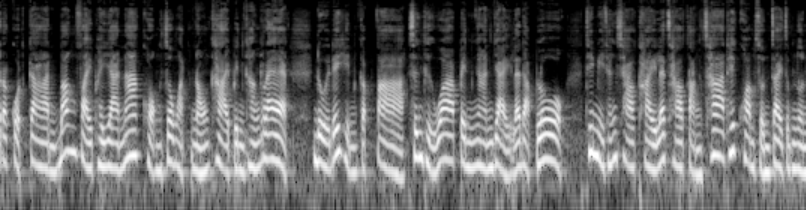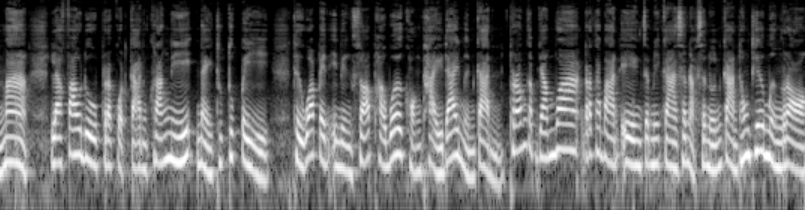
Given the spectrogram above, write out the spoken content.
ปรากฏการณ์บั้งงไฟพญานาคของจังหวัดหนองคายเป็นครั้งแรก โดยได้เห็นกับตา ซึ่งถือว่าเป็นงานใหญ่ระดับโลก ที่มีทั้งชาวไทยและชาวต่างชาติให้ความสนใจจำนวนมาก และเฝ้าดูปรากฏการณ์ครั้งนี้ในทุกๆปี ถือว่าเป็นอีกหนึ่งซอฟต์พาวเวอร์ของไทยได้เหมือนกัน พร้อมกับย้ำว่ารัฐบาลเองจะมีการสนับสนุนการท่องเที่ยวเมืองรอง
